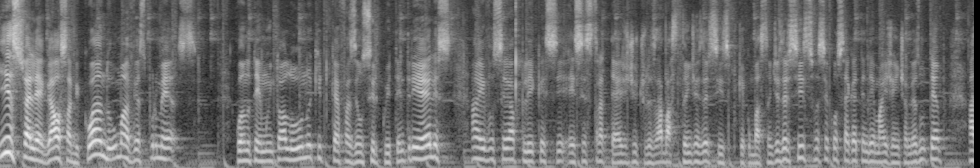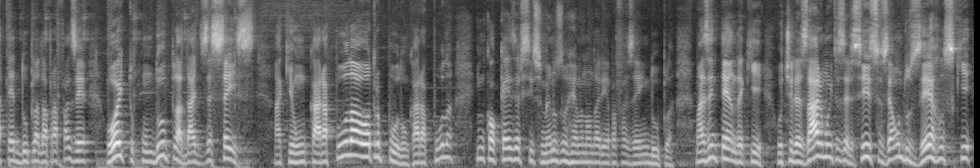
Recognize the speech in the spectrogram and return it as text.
Isso é legal, sabe quando? Uma vez por mês. Quando tem muito aluno que tu quer fazer um circuito entre eles, aí você aplica esse, essa estratégia de utilizar bastante exercício, porque com bastante exercício você consegue atender mais gente ao mesmo tempo, até dupla dá para fazer. 8 com dupla dá 16. Aqui um cara pula, outro pula. Um cara pula em qualquer exercício, menos o remo não daria para fazer em dupla. Mas entenda que utilizar muitos exercícios é um dos erros que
